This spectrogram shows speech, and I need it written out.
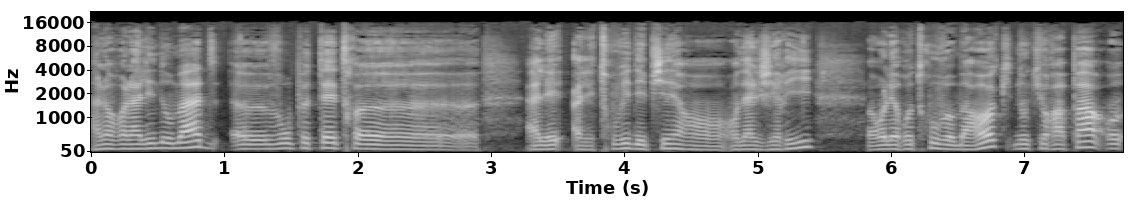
Alors voilà, les nomades euh, vont peut-être euh, aller, aller trouver des pierres en, en Algérie. On les retrouve au Maroc. Donc il y aura pas, en,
